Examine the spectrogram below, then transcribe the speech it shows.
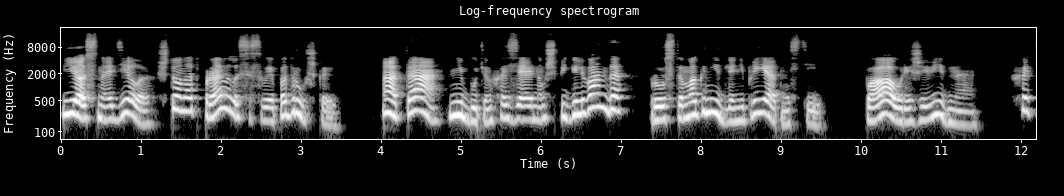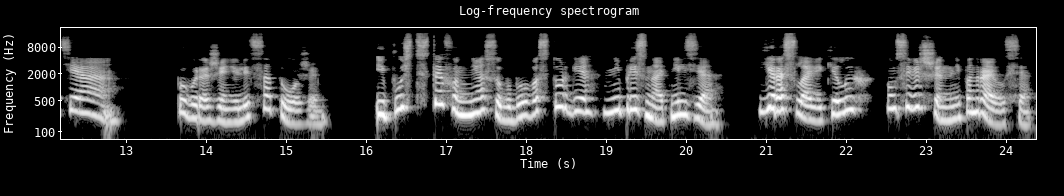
Ясное дело, что она отправилась со своей подружкой. А та, не будь он хозяином Шпигельванда, просто магнит для неприятностей. По ауре же видно. Хотя, по выражению лица тоже. И пусть Стефан не особо был в восторге, не признать нельзя. Ярославе Келых он совершенно не понравился,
